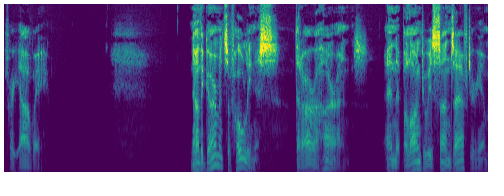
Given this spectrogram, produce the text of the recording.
for Yahweh. Now the garments of holiness that are Aharon's, and that belong to his sons after him,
